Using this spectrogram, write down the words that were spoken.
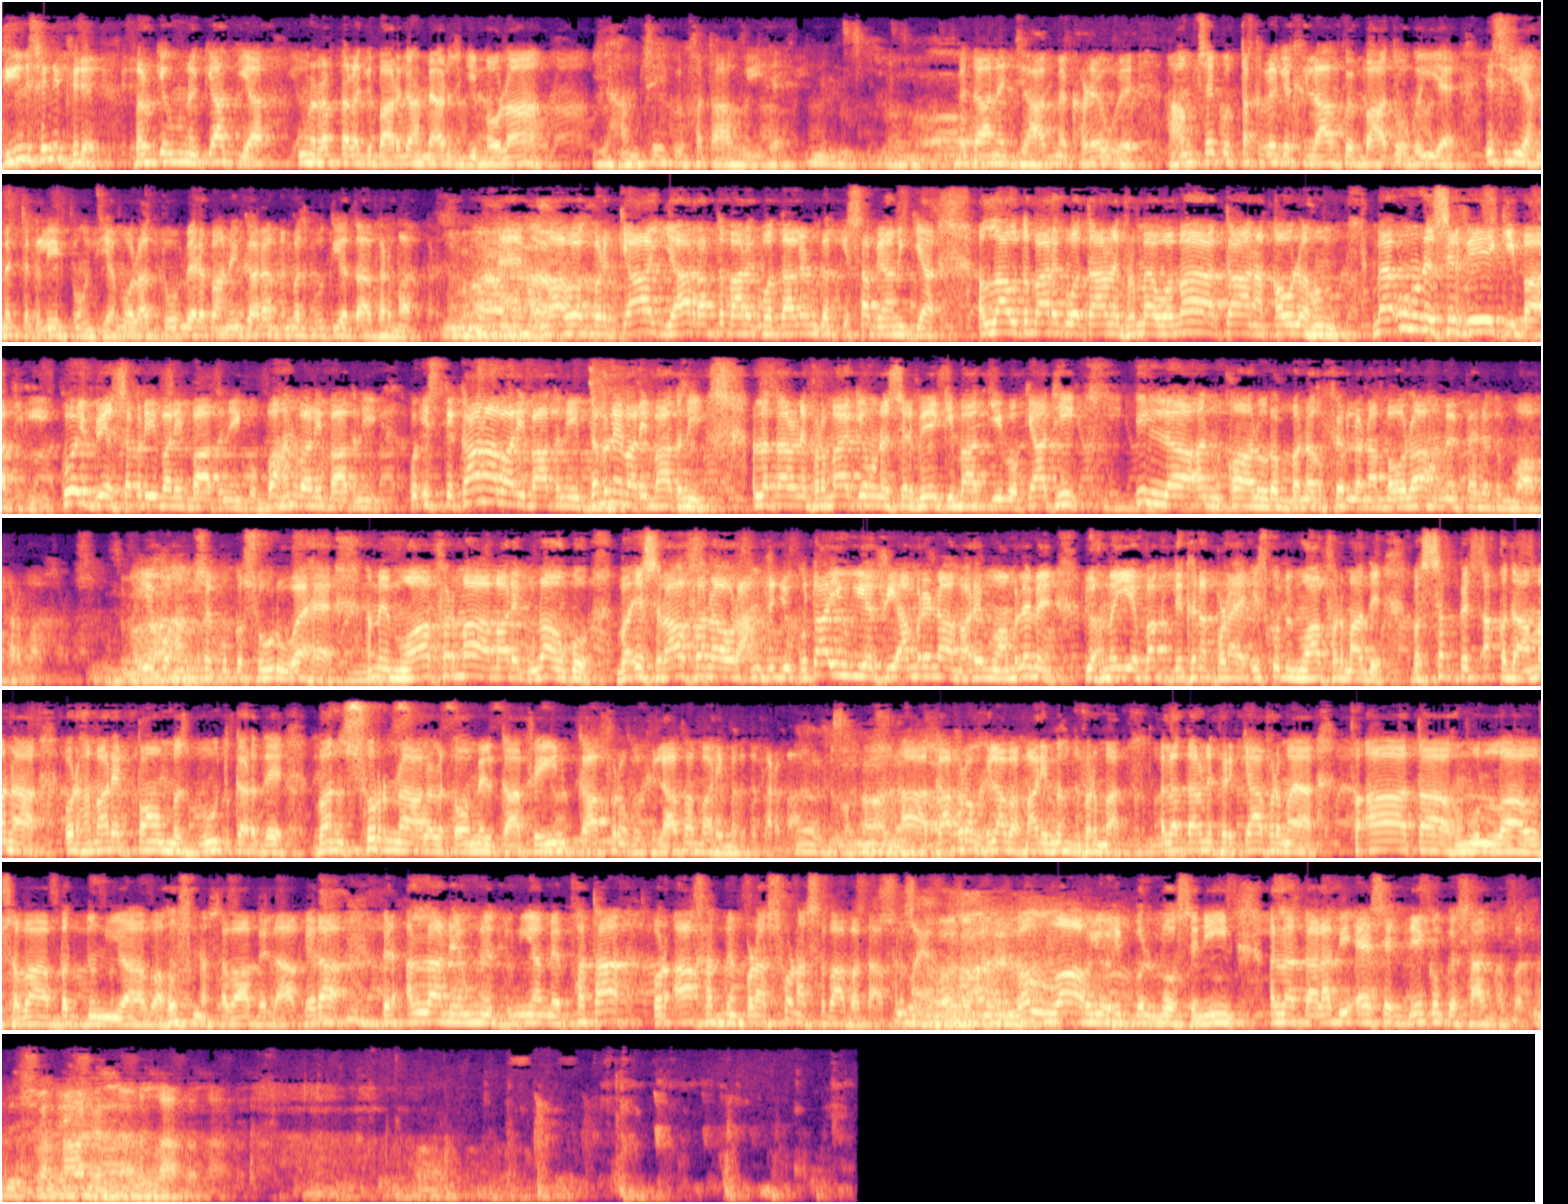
دین سے نہیں پھرے، بلکہ انہوں نے کیا کیا؟ انہوں نے رب تعالیٰ کی بارگاہ میں عرض کی، مولا یہ ہم سے کوئی خطا ہوئی ہے۔ میدان جہاد میں کھڑے ہوئے ہم سے کوئی تقوی کے خلاف کوئی بات ہو گئی ہے اس لیے ہمیں تکلیف پہنچی۔ ہے مولا تو مہربانی کر ہمیں مضبوطی عطا فرما۔ اللہ۔ اکبر کیا یار رب تبارک و تعالی نے ان کا قصہ بیان کیا؟ اللہ تبارک و تعالی نے فرمایا وما کان قولہم میں انہوں نے صرف ایک ہی بات کی کوئی بے صبری والی بات نہیں کوئی بہن والی بات نہیں کوئی استقانہ والی بات نہیں دبنے والی بات نہیں۔ اللہ تعالی نے فرمایا کہ انہوں نے صرف ایک ہی بات کی وہ کیا تھی؟ الا ان قالوا ربنا اغفر لنا مولا ہمیں پہلے تو معاف فرما۔ یہ کو ہم سے کوئی قصور ہوا ہے۔ ہمیں معاف فرما ہمارے گناہوں کو۔ وہ اسرافنا اور ہم سے جو کتائی ہوئی ہے فی امرنا ہمارے معاملے میں جو ہمیں یہ وقت دیکھنا پڑا ہے اس کو بھی معاف فرما دے۔ بس سب اقدامنا اور ہمارے پاؤں مضبوط کر دے۔ ون سرنا القوم الکافرین۔ کافروں کے خلاف ہماری مدد فرما۔ ہاں کافروں کے خلاف ہماری مدد فرما۔ اللہ تعالیٰ نے پھر کیا فرمایا؟ فآتاہم اللہ ثواب الدنیا و حسن ثواب الاخرہ پھر اللہ نے انہیں دنیا میں فتح اور آخرت میں بڑا سونا ثواب عطا فرمایا واللہ یحب المحسنین۔ اللہ تعالیٰ بھی ایسے نیکوں کے ساتھ محبت اللہ۔ اللہ۔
